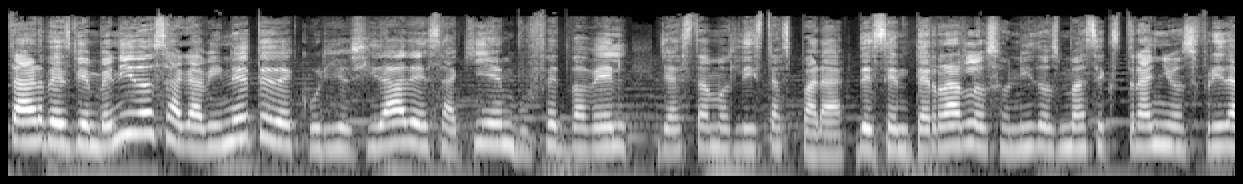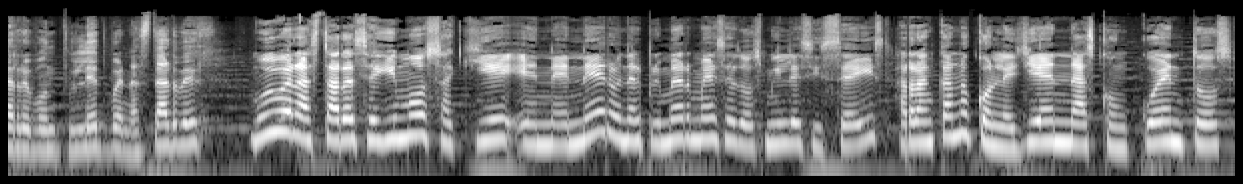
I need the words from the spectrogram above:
tardes, bienvenidos a Gabinete de Curiosidades aquí en Buffet Babel. Ya estamos listas para desenterrar los sonidos más extraños. Frida Rebontulet, buenas tardes. Muy buenas tardes, seguimos aquí en enero, en el primer mes de 2016, arrancando con leyendas, con cuentos,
